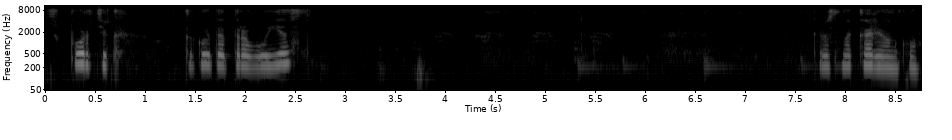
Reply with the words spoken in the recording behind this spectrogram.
Спортик какую-то траву ест. Краснокоренку.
